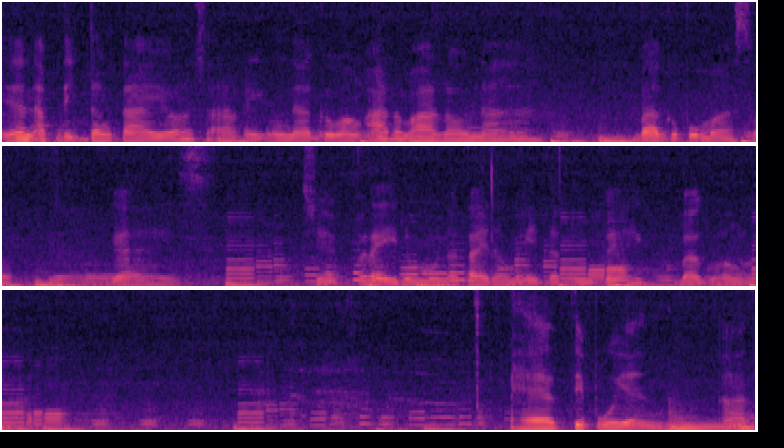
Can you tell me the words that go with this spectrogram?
Ayan, update lang tayo sa aking nagawang araw-araw na bago pumasok. Ayan, guys. Siyempre, inom muna tayo ng mainit na tubig bago ang lahat. Healthy po yan. At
